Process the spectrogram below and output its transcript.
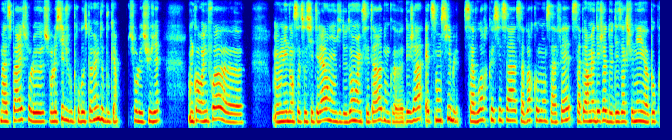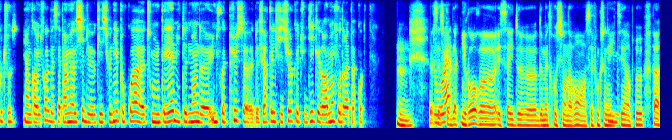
bah, c'est pareil sur le, sur le site, je vous propose pas mal de bouquins sur le sujet. Encore une fois, on est dans cette société-là, on vit dedans, etc. Donc euh, déjà, être sensible, savoir que c'est ça, savoir comment ça a fait, ça permet déjà de désactionner euh, beaucoup de choses. Et encore une fois, bah, ça permet aussi de questionner pourquoi euh, ton PM, il te demande une fois de plus de faire telle fissure que tu te dis que vraiment faudrait pas. quoi. Hmm. C'est ce que Black Mirror essaye de, mettre aussi en avant, hein, ces fonctionnalités un peu... Enfin,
